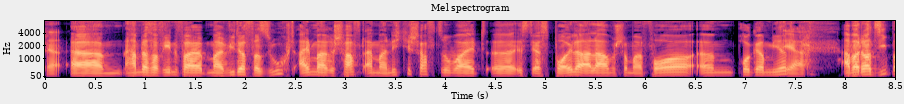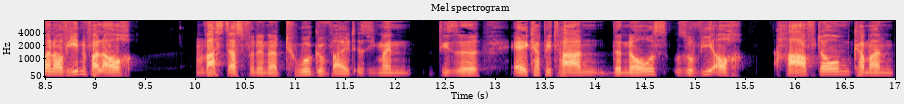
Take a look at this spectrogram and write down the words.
ja. Ähm, haben das auf jeden Fall mal wieder versucht, einmal geschafft, einmal nicht geschafft. Soweit äh, ist der Spoiler-Alarm schon mal vorprogrammiert. Ähm, ja. Aber dort sieht man auf jeden Fall auch, was das für eine Naturgewalt ist. Ich meine, diese El Capitan, The Nose sowie auch Half Dome kann man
